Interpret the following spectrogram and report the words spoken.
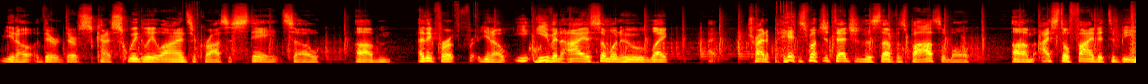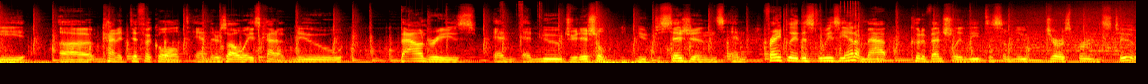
you know, there there's kind of squiggly lines across a state. So um, I think for, for you know, e- even I as someone who like I try to pay as much attention to this stuff as possible, um, I still find it to be uh, kind of difficult, and there's always kind of new boundaries and, and new judicial new decisions. And frankly, this Louisiana map could eventually lead to some new jurisprudence too.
